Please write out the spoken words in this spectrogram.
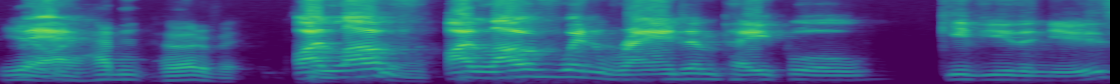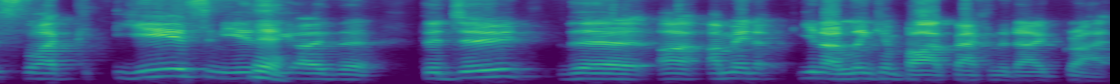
yeah, I hadn't heard of it. I love uh, I love when random people give you the news. Like years and years Yeah. ago, the the dude, the I I mean, you know, Linkin Park back in the day, great.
